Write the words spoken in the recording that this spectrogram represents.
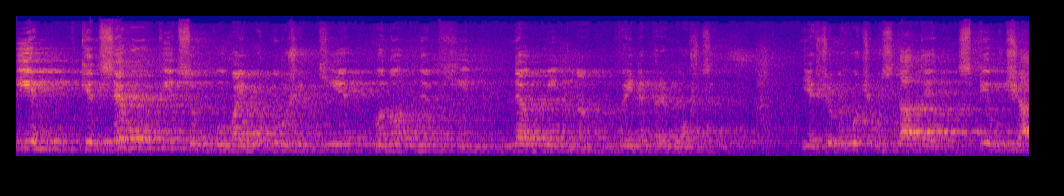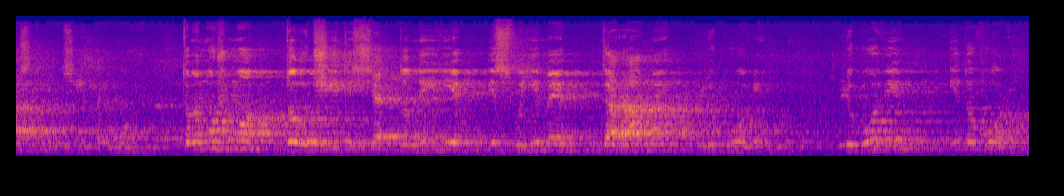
і в кінцевому підсумку, в майбутньому житті, воно необхідне, неодмінно вийде переможцем. Якщо ми хочемо стати співучасниками цієї перемоги, то ми можемо долучитися до неї і своїми дарами любові. Любові і до ворога.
